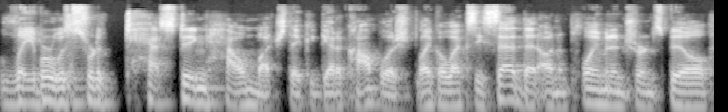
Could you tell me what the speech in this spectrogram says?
labor was sort of testing how much they could get accomplished. Like Alexei said, that unemployment insurance bill,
